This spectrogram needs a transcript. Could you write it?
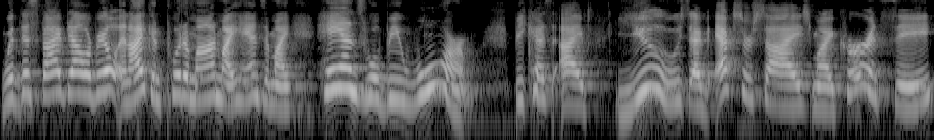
with this $5 bill and I can put them on my hands and my hands will be warm because I've used, I've exercised my currency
